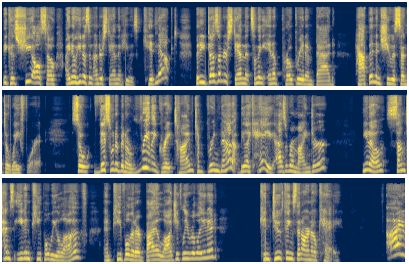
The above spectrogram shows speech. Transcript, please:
Because she also, I know he doesn't understand that he was kidnapped, but he does understand that something inappropriate and bad happened and she was sent away for it. So this would have been a really great time to bring that up. Be like, hey, as a reminder, you know, sometimes even people we love and people that are biologically related can do things that aren't okay. I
